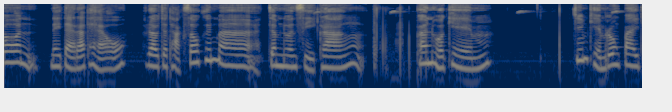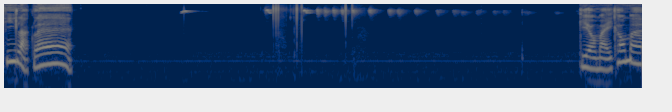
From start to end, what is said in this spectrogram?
ต้น ในแต่ละแถว เราจะถักโซ่ขึ้นมาจำนวน4ครั้ง พันหัวเข็ม จิ้มเข็มลงไปที่หลักแรก เกี่ยวไหมเข้ามา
